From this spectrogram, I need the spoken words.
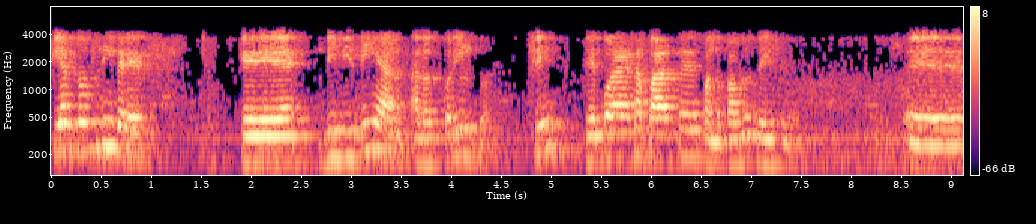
ciertos líderes que dividían a los corintios, ¿sí? Por esa parte cuando Pablo dice, eh,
